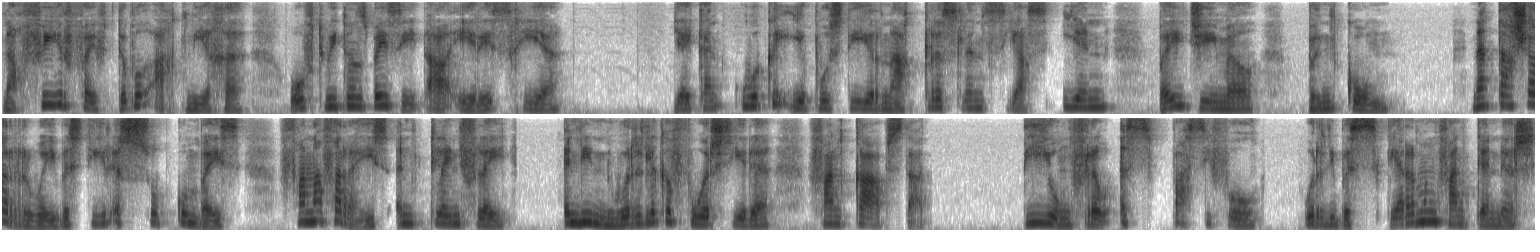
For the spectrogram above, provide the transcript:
na 45889 of tweet ons by ZARSG. Jy kan ook 'n e-pos stuur na christlinsjas1@gmail.com. Natasha Rooi bestuur 'n sopkombuis vanaf 'n huis in Kleinvlei in die noordelike voorstede van Kaapstad. Die jong vrou is passievol oor die beskerming van kinders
